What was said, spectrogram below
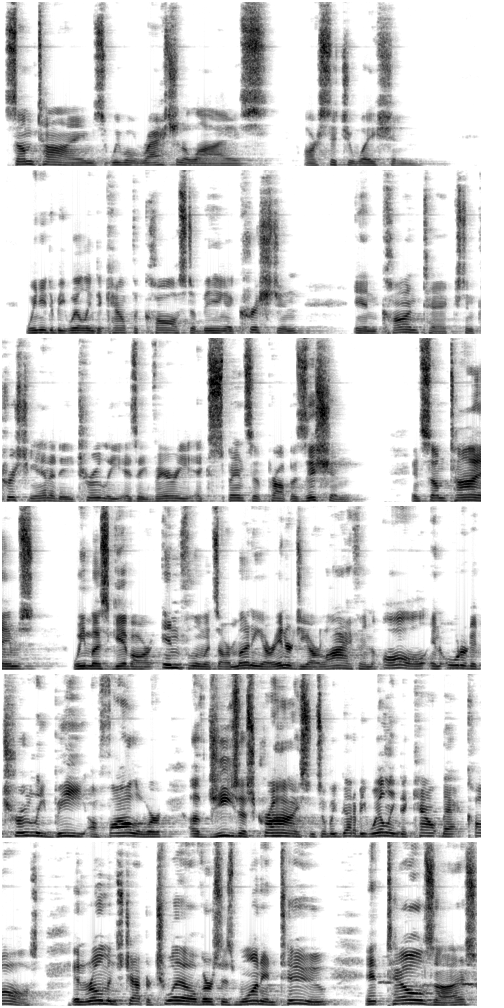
Sometimes we will rationalize our situation. We need to be willing to count the cost of being a Christian in context. And Christianity truly is a very expensive proposition. And sometimes we must give our influence, our money, our energy, our life, and all in order to truly be a follower of Jesus Christ. And so we've got to be willing to count that cost. In Romans chapter 12, verses 1 and 2, it tells us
